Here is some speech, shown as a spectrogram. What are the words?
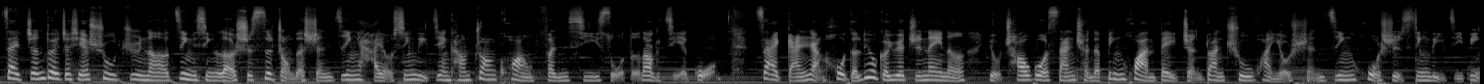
在针对这些数据呢，进行了十四种的神经还有心理健康状况分析，所得到的结果，在感染后的六个月之内呢，有超过三成的病患被诊断出患有神经或是心理疾病。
